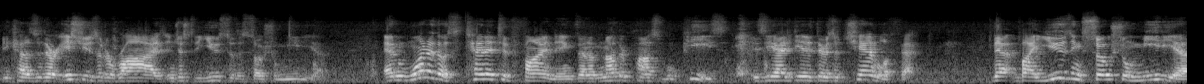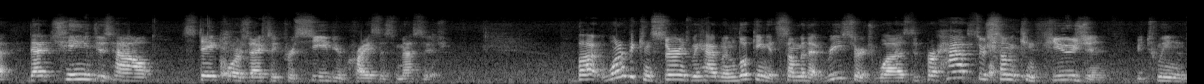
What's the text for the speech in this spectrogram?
because there are issues that arise in just the use of the social media. And one of those tentative findings, and another possible piece, is the idea that there's a channel effect. That by using social media, that changes how stakeholders actually perceive your crisis message. But one of the concerns we had when looking at some of that research was that perhaps there's some confusion between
